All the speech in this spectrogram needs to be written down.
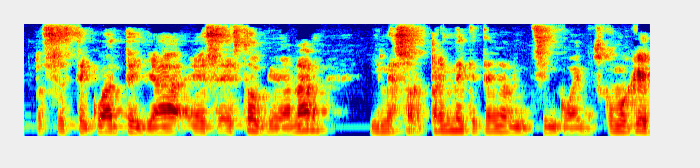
Entonces este cuate ya es esto que ganar y me sorprende que tenga 25 años. Como que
